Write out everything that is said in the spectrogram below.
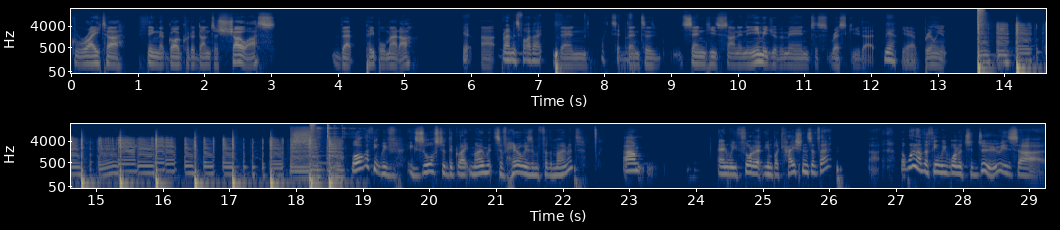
greater thing that God could have done to show us that people matter Yep. uh, Romans five eight, than like you said before. than to send his son in the image of a man to rescue that. Yeah. Yeah. Brilliant. Well, I think we've exhausted the great moments of heroism for the moment. Um, and we've thought about the implications of that. Uh, but one other thing we wanted to do is uh,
